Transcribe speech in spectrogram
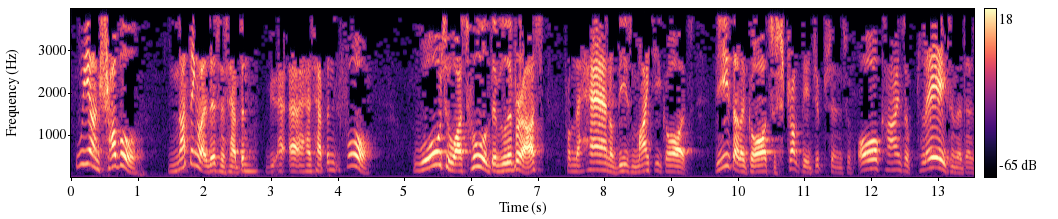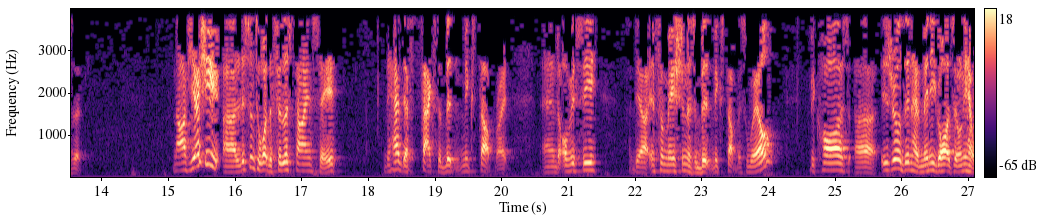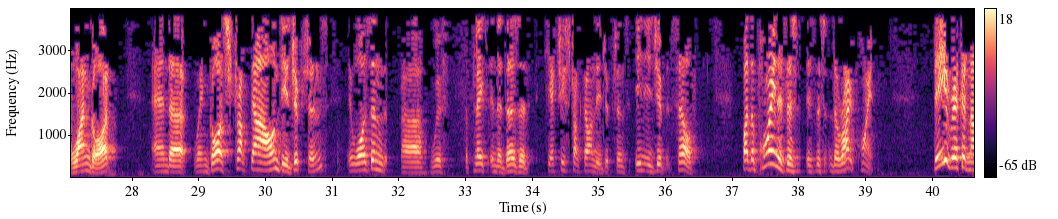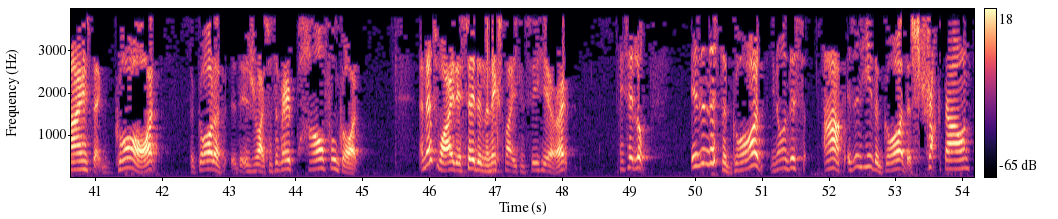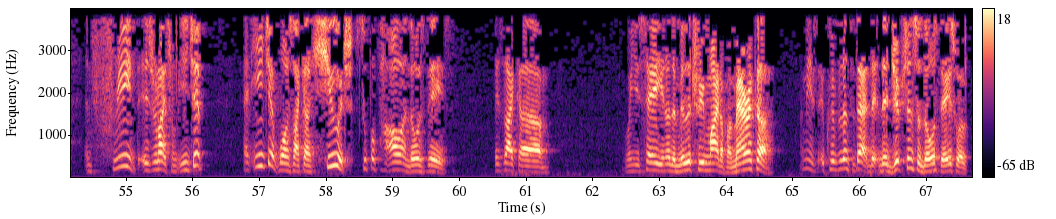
We are in trouble. Nothing like this has happened, uh, has happened before. Woe to us, who will deliver us from the hand of these mighty gods. These are the gods who struck the Egyptians with all kinds of plagues in the desert. Now, if you actually uh, listen to what the Philistines say, they have their facts a bit mixed up, right? And obviously, their information is a bit mixed up as well, because uh, Israel didn't have many gods; they only had one God. And uh, when God struck down the Egyptians, it wasn't uh, with the plagues in the desert. He actually struck down the Egyptians in Egypt itself. But the point is this, is this, the right point. They recognized that God, the God of the Israelites, was a very powerful God. And that's why they said in the next slide, you can see here, right? They said, look, isn't this the God, you know, this ark, isn't he the God that struck down and freed the Israelites from Egypt? And Egypt was like a huge superpower in those days. It's like um, when you say, you know, the military might of America. I mean, it's equivalent to that. The, the Egyptians of those days were,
